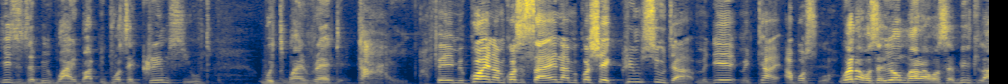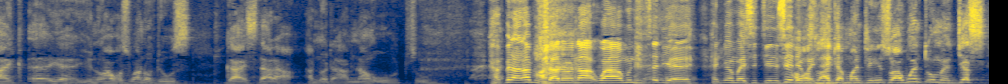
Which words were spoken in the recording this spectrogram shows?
This is a bit wide, but it was a cream suit with my red tie. Afei mekɔe na mekɔsesae na mekɔhyɛ cream suit a mede me tie abɔ When I was a young man, I was a bit like, uh, yeah, you know, I was one of those guys that are, are not. I'm now old, so bɛla na bisa no na waa mu nim sɛdeɛ nneɛma asi tie sɛ I was like a mountain. So I went home and just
